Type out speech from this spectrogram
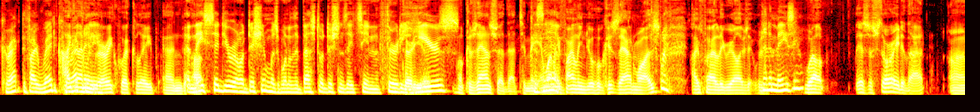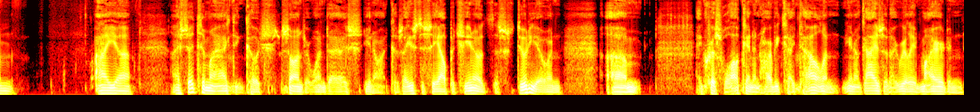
Correct? If I read correctly, I got in very quickly, and and uh, they said your audition was one of the best auditions they'd seen in 30, 30 years. Well, Kazan said that to me, and when I finally knew who Kazan was, what? I finally realized it was Isn't that amazing? Well, there's a story to that. Um, I uh, I said to my acting coach Sandra one day, I you know, because I used to see Al Pacino at the studio and um, and Chris Walken and Harvey Keitel and you know guys that I really admired, and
